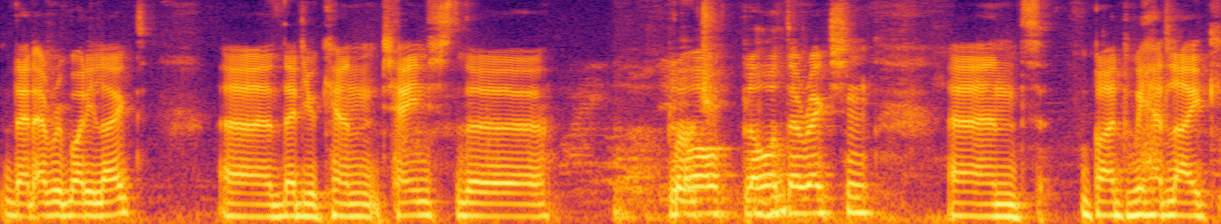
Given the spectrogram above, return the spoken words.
that everybody liked, uh, that you can change the blow blowout direction, and but we had like.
